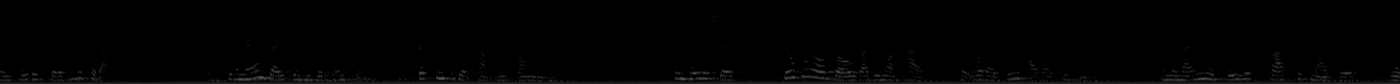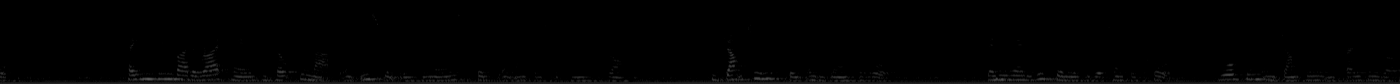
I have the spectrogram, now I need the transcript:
Then Peter said, Look at us. So the man gave them his attention, expecting to get something from them. Then Peter said, Silver or gold I do not have, but what I do have I give you. In the name of Jesus Christ of Nazareth, walk. Taking him by the right hand, he helped him up, and instantly the man's feet and ankles became strong. He jumped to his feet and began to walk. Then he went with them into the temple courts, walking and jumping and praising God.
